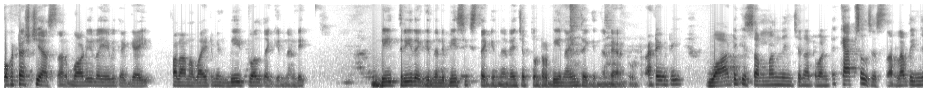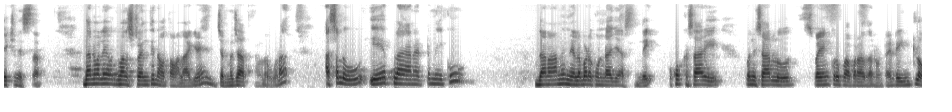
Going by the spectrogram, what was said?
ఒక టెస్ట్ చేస్తారు. బాడీలో ఏవి తగ్గాయి? ఫలానా వైటమిన్ బి ట్వెల్వ్ తగ్గిందండి. బి త్రీ తగ్గిందండి. బి సిక్స్ తగ్గిందండి. అని చెప్తుంటారు? బి నైన్ తగ్గిందండి అంటుంటారు అంటే ఏమిటి? వాటికి సంబంధించినటువంటి క్యాప్సూల్స్ ఇస్తారు. లేకపోతే ఇంజెక్షన్ ఇస్తారు. దానివల్ల ఏమవుతుంది? మనం స్ట్రెంగ్త్ అవుతాం. అలాగే జన్మజాతకంలో కూడా. అసలు ఏ ప్లానెట్ మీకు ధనాన్ని నిలబడకుండా చేస్తుంది? ఒక్కొక్కసారి కొన్నిసార్లు స్వయంకృప అపరాధాలు ఉంటాయి. అంటే ఇంట్లో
